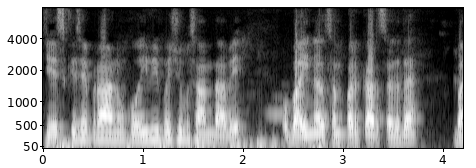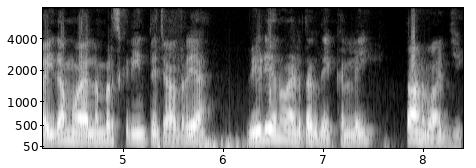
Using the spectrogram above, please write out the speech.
ਜਿਸ ਕਿਸੇ ਭਰਾ ਨੂੰ ਕੋਈ ਵੀ ਪਸ਼ੂ ਪਸੰਦ ਆਵੇ ਉਹ ਬਾਈ ਨਾਲ ਸੰਪਰਕ ਕਰ ਸਕਦਾ ਹੈ। ਬਾਈ ਦਾ ਮੋਬਾਈਲ ਨੰਬਰ ਸਕਰੀਨ ਤੇ ਚੱਲ ਰਿਹਾ ਵੀਡੀਓ ਨੂੰ ਐਂਡ ਤੱਕ ਦੇਖਣ ਲਈ ਧੰਨਵਾਦ ਜੀ।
